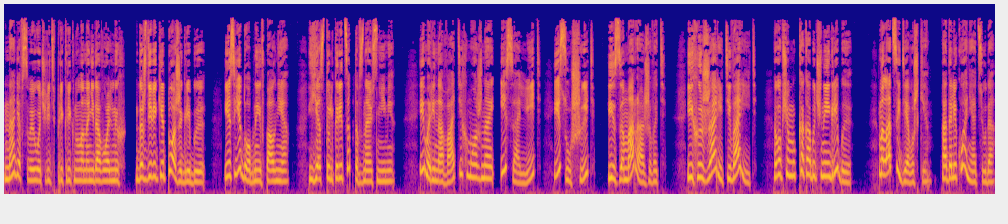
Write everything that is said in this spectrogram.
Надя, в свою очередь, прикрикнула на недовольных. «Дождевики тоже грибы. И съедобные вполне. Я столько рецептов знаю с ними. И мариновать их можно, и солить, и сушить, и замораживать. Их и жарить, и варить. В общем, как обычные грибы. Молодцы, девушки. А далеко они отсюда?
